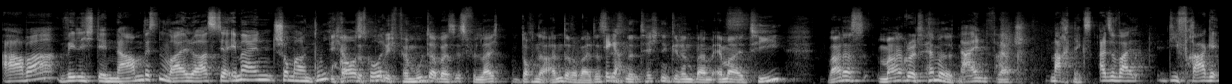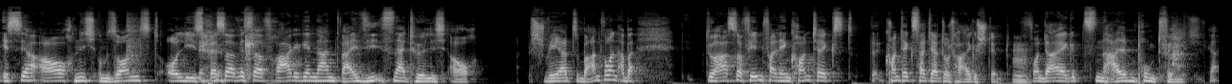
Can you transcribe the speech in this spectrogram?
aber will ich den Namen wissen, weil du hast ja immerhin schon mal ein Buch Ich habe das Buch, rausgeholt. ich vermute aber, es ist vielleicht doch eine andere, weil das Egal. ist eine Technikerin beim MIT. War das Margaret Hamilton? Nein, falsch. Macht nichts. Also, weil die Frage ist ja auch nicht umsonst Ollis Besserwisser-Frage genannt, weil sie ist natürlich auch schwer zu beantworten. Aber du hast auf jeden Fall den Kontext. Der Kontext hat ja total gestimmt. Hm. Von daher gibt es einen halben Punkt, finde ich. Ja.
